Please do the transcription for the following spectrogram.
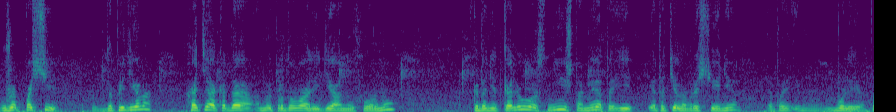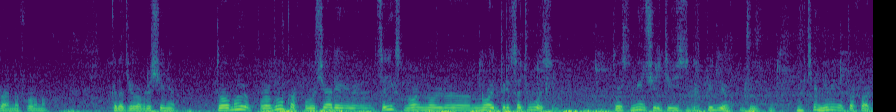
уже почти до предела, хотя когда мы продували идеальную форму, когда нет колес, ниш, там это, и это тело вращения, это более правильная форма, когда тело вращения, то мы в продуктах получали CX 0,038, то есть меньше теоретических пределов. Но тем не менее это факт.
